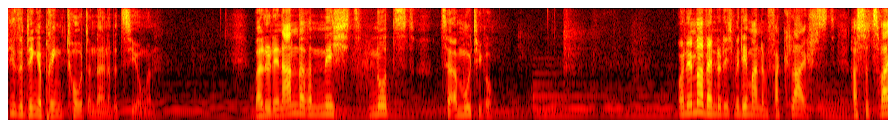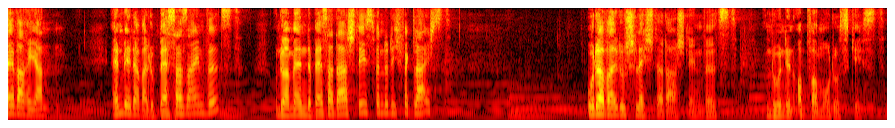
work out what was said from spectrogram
Diese Dinge bringen Tod in deine Beziehungen, weil du den anderen nicht nutzt zur Ermutigung. Und immer wenn du dich mit jemandem vergleichst, hast du zwei Varianten. Entweder weil du besser sein willst und du am Ende besser dastehst, wenn du dich vergleichst, oder weil du schlechter dastehen willst und du in den Opfermodus gehst.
